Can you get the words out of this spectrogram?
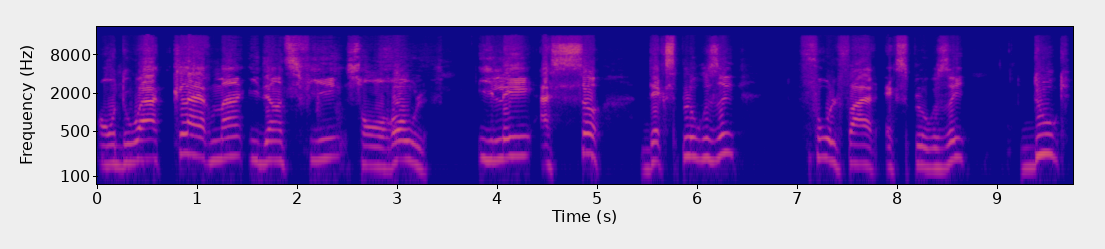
on doit clairement identifier son rôle. Il est à ça d'exploser. Faut le faire exploser. Duke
